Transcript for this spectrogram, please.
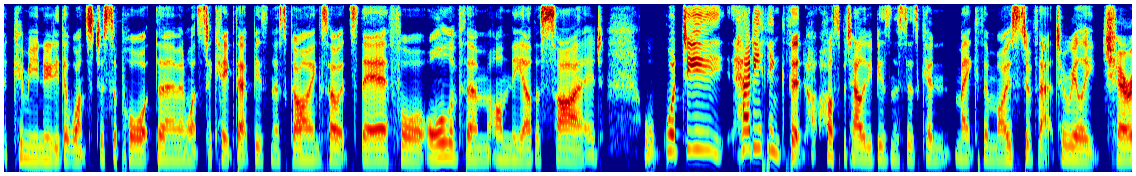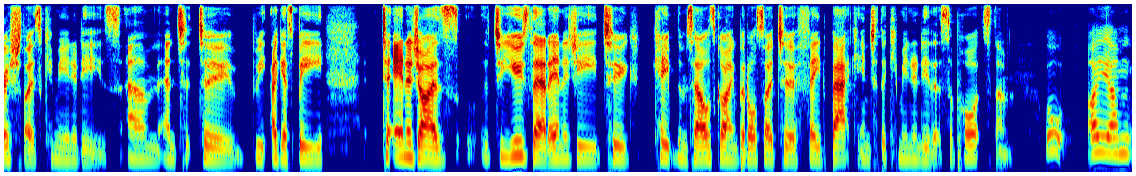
a community that wants to support them and wants to keep that business going so it's there for all of them on the other side. What do you how do you think that hospitality businesses can make the most of that to really cherish those communities um, and to, to be i guess be to energize to use that energy to keep themselves going but also to feed back into the community that supports them well i um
